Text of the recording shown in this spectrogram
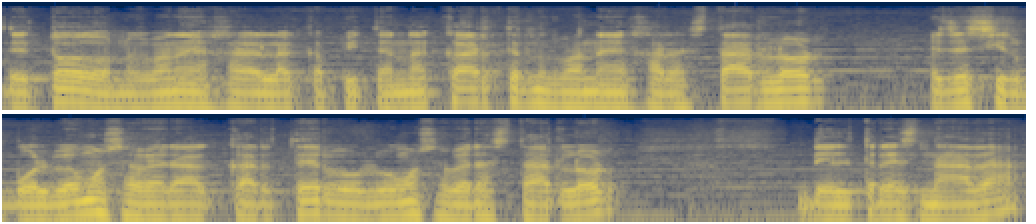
de todo. Nos van a dejar a la capitana Carter, nos van a dejar a Star Lord. Es decir, volvemos a ver a Carter, volvemos a ver a Star Lord. Del 3 nada.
